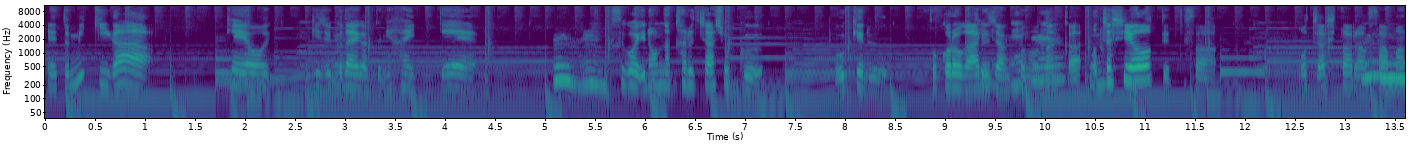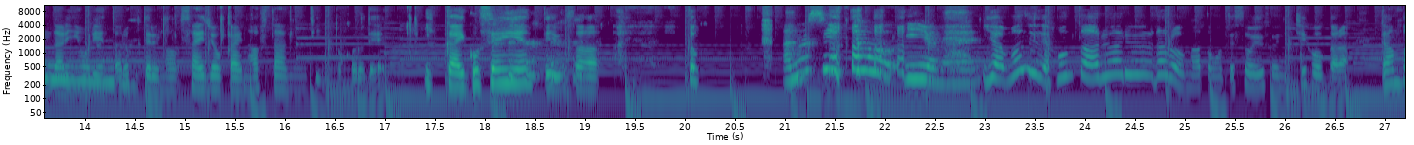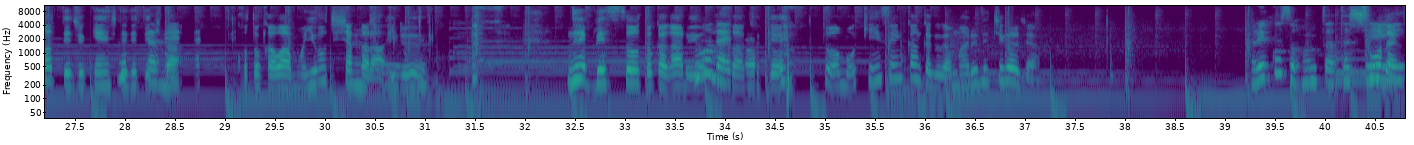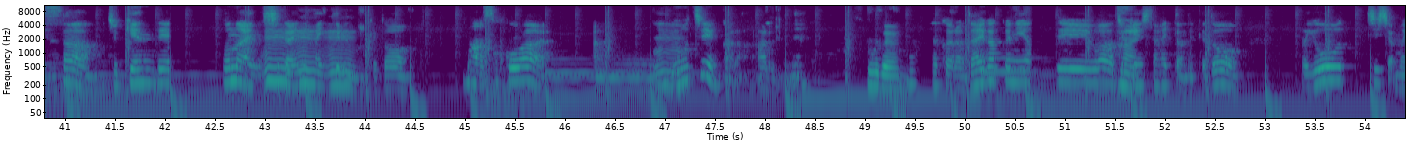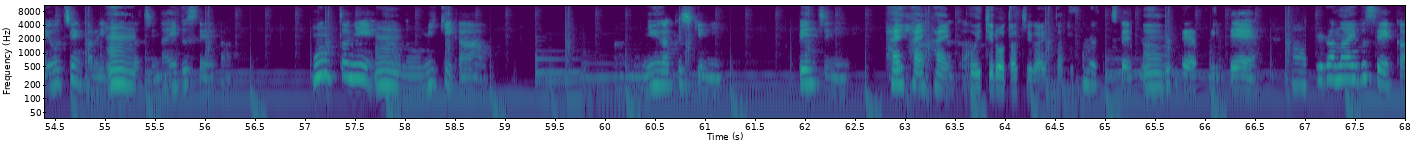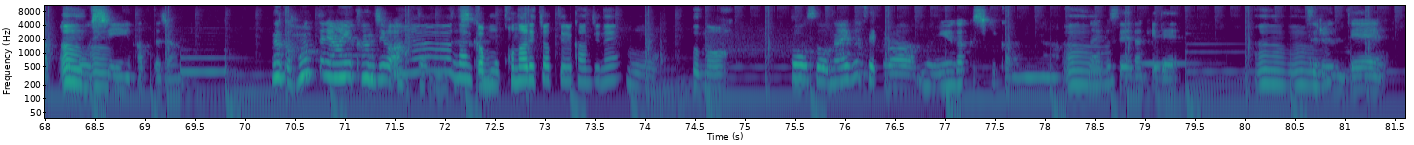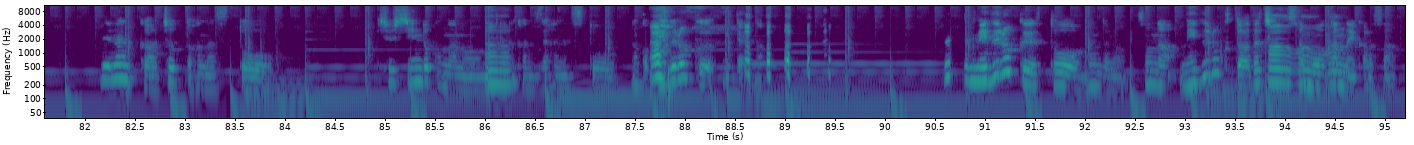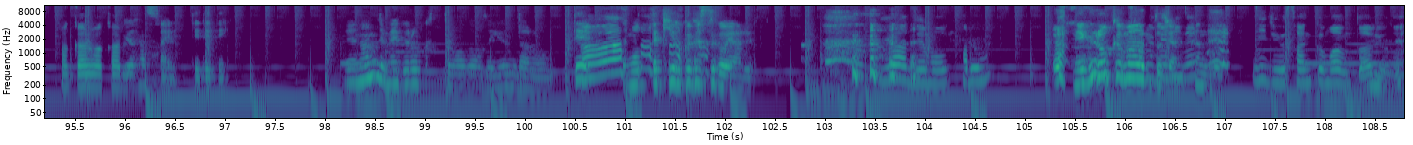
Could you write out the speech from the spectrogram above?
えっ、とミキが慶応義塾大学に入って、ううんうん。すごいいろんなカルチャーショックを受けるところがあるじゃん、ね。このなんかうんお茶しようって言ってさお茶したらさ、うんマンダリンオリエンタルホテルの最上階のアフターヌーンティーのところで1回5000円っていうさ あのシーン超いいよね。いやマジで本当あるあるだろうなと思ってそういう風に地方から頑張って受験して出てきた子とかはもう幼稚舎からいる、ね。別荘とかがあるようなさ家系。とはもう金銭感覚がまるで違うじゃん。それこそ本当私ね。さ、受験で都内の市大に入ってるんだけど、まあそこはあの、うん。幼稚園からあるのね。そうだよね。だから大学によっては受験して入ったんだけど、幼稚舎、まあ、幼稚園からいる人たち、内部生が本当に、うん。あのミキがあの入学式にベンチにはいはいはい。小一郎たちがいたとこ。コしてるうん。内部生を見て、あ俺が内部生かって思うシーンあったじゃん。なんか本当にああいう感じはあったなんかもううこなれちゃってる感じね。もうその。そうそう内部生はもう入学式からみんなうん。内部生だけでうんうん。するんで、でなんかちょっと話すと「出身どこなの?」みたいな感じで話すと、なんか目黒区みたいな。だって目黒区となんだろうそんな目黒区と足立区の差も分かんないからさ、わかるわかる。18歳で出てきてえなんで目黒区ってわざわざ言うんだろうってあ思った記憶がすごいある。ーいやでもあれ目黒区マウントじゃん、軽完全に23区マウントあるよね、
